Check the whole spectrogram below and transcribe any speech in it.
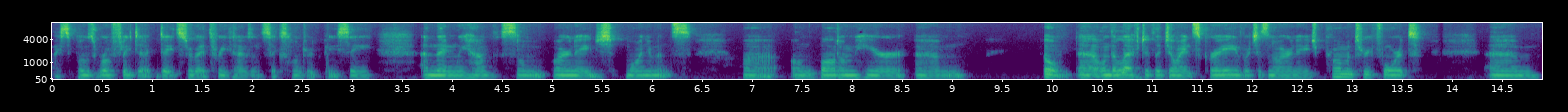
I suppose, roughly dates to about 3600 BC. And then we have some Iron Age monuments uh, on the bottom here. Um, oh, uh, on the left of the Giant's Grave, which is an Iron Age promontory fort. Um,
